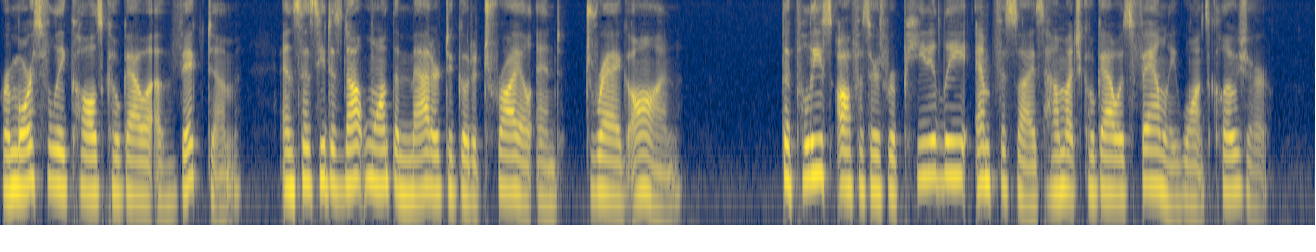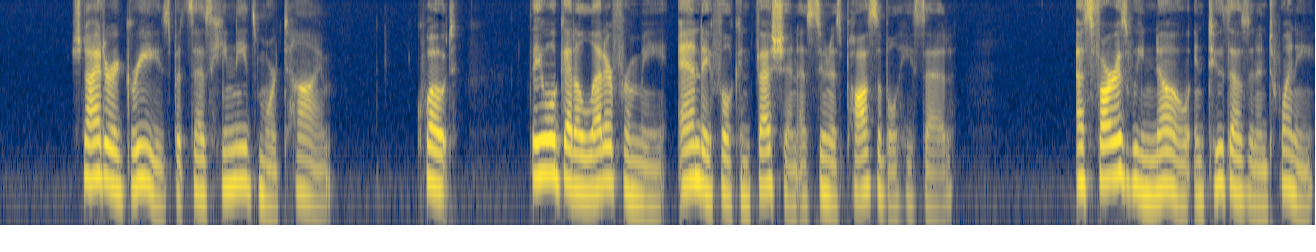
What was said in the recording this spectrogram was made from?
remorsefully calls Kogawa a victim, and says he does not want the matter to go to trial and drag on. The police officers repeatedly emphasize how much Kogawa's family wants closure. Schneider agrees but says he needs more time. Quote, They will get a letter from me and a full confession as soon as possible, he said. As far as we know, in 2020,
